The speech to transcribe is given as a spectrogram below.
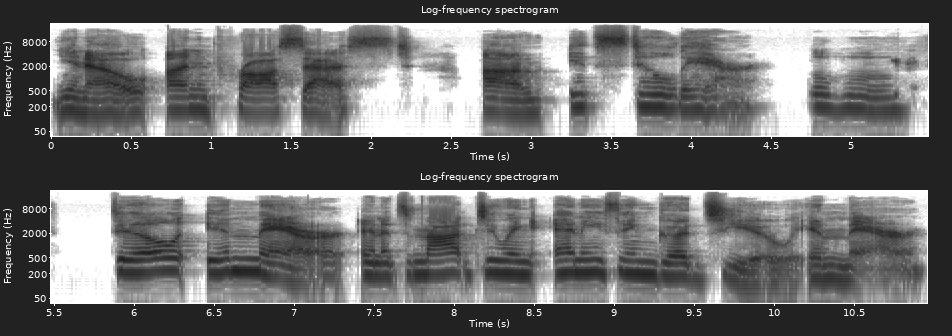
you know, unprocessed. Um, it's still there. Mm-hmm. It's still in there, and it's not doing anything good to you in there.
